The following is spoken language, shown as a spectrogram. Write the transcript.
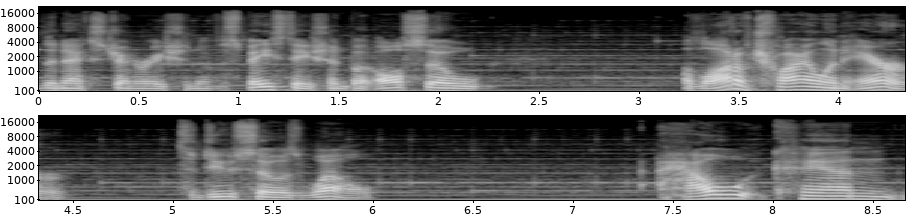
the next generation of a space station, but also a lot of trial and error to do so as well. How can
